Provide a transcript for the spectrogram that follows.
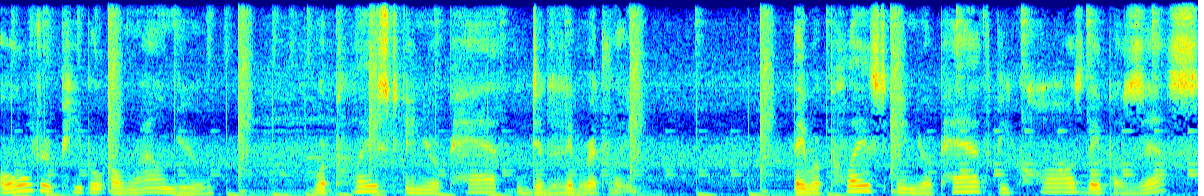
older people around you were placed in your path deliberately. They were placed in your path because they possess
